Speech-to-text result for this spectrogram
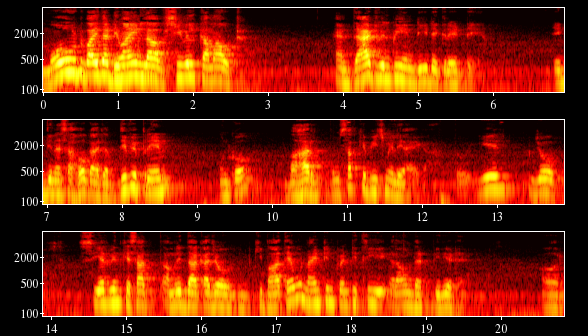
moved by the divine love she will come out and that will be indeed a great day एक दिन ऐसा होगा जब दिव्य प्रेम उनको बाहर तुम सबके बीच में ले आएगा। तो ये जो शेयरविंद के साथ अमृतदा का जो की बात है, वो 1923 अराउंड दैट पीरियड है। और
